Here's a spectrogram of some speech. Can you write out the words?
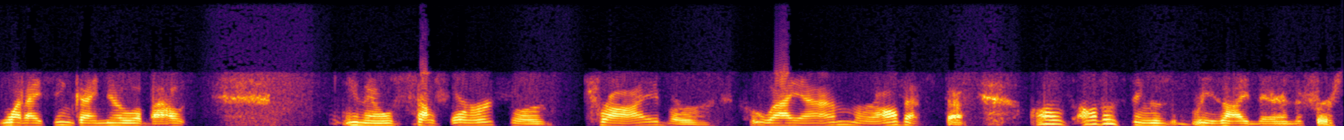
what i think i know about you know self worth or tribe or who I am or all that stuff. All all those things reside there in the first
